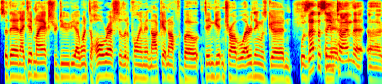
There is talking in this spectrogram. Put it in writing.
So then I did my extra duty. I went the whole rest of the deployment, not getting off the boat. Didn't get in trouble. Everything was good. Was that the same then- time that uh,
